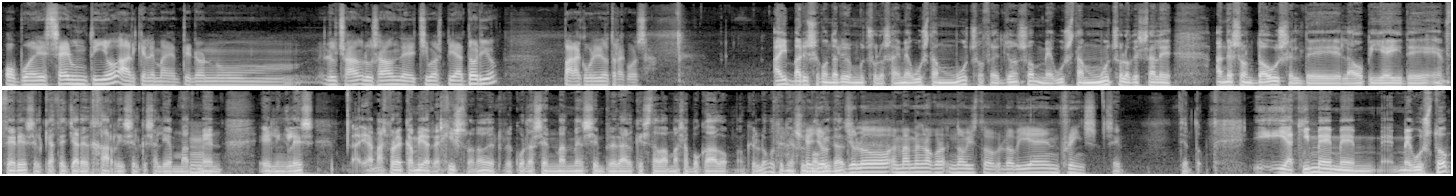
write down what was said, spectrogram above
o puede ser un tío al que le metieron un... lo usaron de chivo expiatorio para cubrir otra cosa. Hay varios secundarios muy chulos. A mí me gusta mucho Fred Johnson, me gusta mucho lo que sale Anderson Dowes, el de la OPA de Enceres, el que hace Jared Harris, el que salía en Mad Mm. Men, el inglés. Además por el cambio de registro, ¿no? Recuerdas en Mad Men siempre era el que estaba más apocado, aunque luego tenía sus Que movidas. yo lo, en Mad Men no, he visto, lo vi en Fringe. Sí, cierto. Y, aquí me, me, me gustó.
